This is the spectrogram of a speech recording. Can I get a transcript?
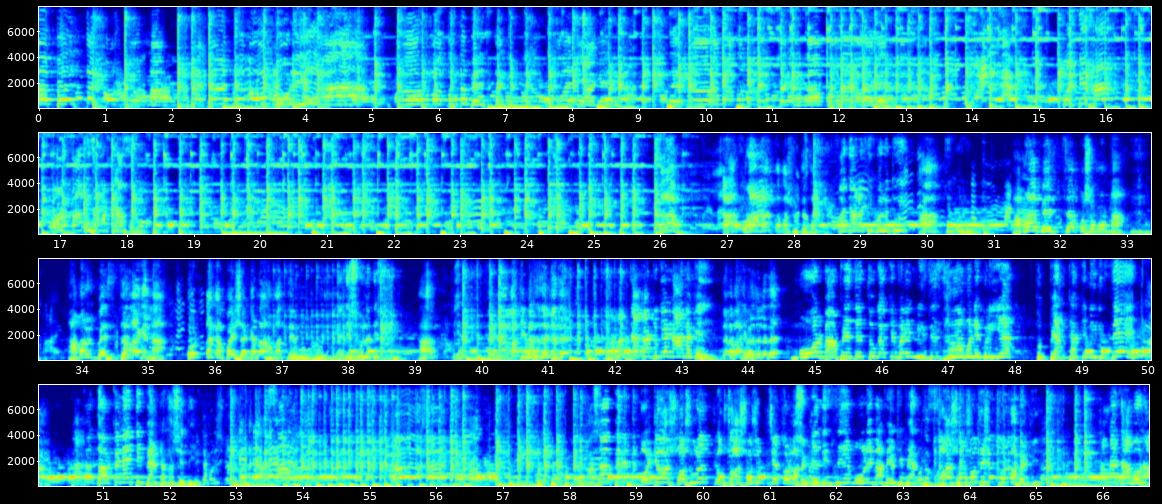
কি করলি আমরা বেচতে পছন্দ না। আমার বেচতে লাগে না। তোর টাকা পয়সা কেন আমার দেবো হ্যাঁ? না বাকি বেচে দে দে। আমার টাকা ঢুকে না নাকি তুই বাকি বেচে দে। মোর বাপে যে তোকে একেবারে নিজে ছাওয়া মনে করিয়া তো প্যান্টটা কিনে দিছে হ্যাঁ। টাকার দরকার নাই তুই প্যান্টটা খসে দি। শ্বশুরে বাপে উঠে ফেল দিছে। শ্বশুর দিছে তোর বাপের কি? আমরা যাব না।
